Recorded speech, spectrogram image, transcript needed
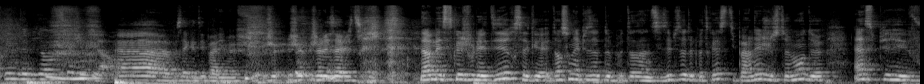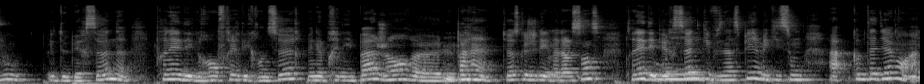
queen de Beyoncé, je viens. Ah, vous inquiétez pas les meufs, je, je, je les inviterai. Non mais ce que je voulais dire, c'est que dans son épisode de, dans un de ses épisodes de podcast, il parlait justement de inspirez-vous de personnes, prenez des grands frères, des grandes sœurs, mais ne prenez pas genre euh, le Mhm. parrain. Tu vois ce que je veux dire? Dans le sens, prenez des Oui. personnes qui vous inspirent, mais qui sont, à, comme tu as dit avant, à Oui,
